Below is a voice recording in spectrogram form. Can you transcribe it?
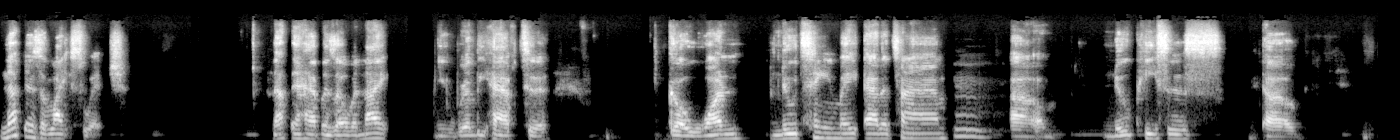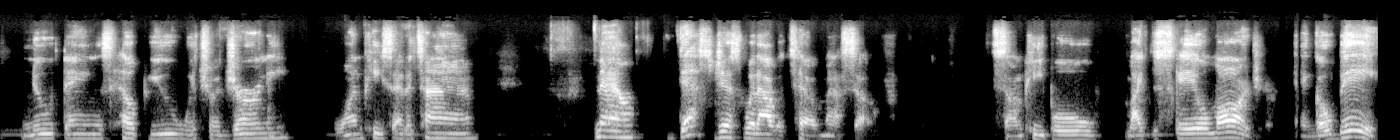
nothing's a light switch. Nothing happens overnight. You really have to go one new teammate at a time, mm. um, new pieces, uh, new things help you with your journey one piece at a time. Now, that's just what I would tell myself. Some people like to scale larger and go big.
